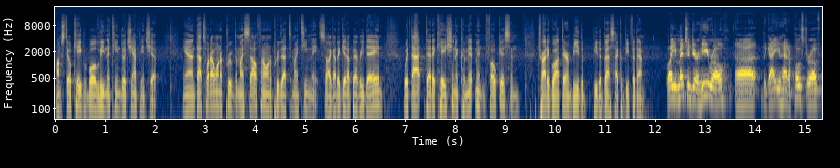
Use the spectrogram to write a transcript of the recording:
i'm still capable of leading the team to a championship and that's what i want to prove to myself and i want to prove that to my teammates. So i got to get up every day and with that dedication and commitment and focus and try to go out there and be the be the best i could be for them well, you mentioned your hero, uh, the guy you had a poster of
